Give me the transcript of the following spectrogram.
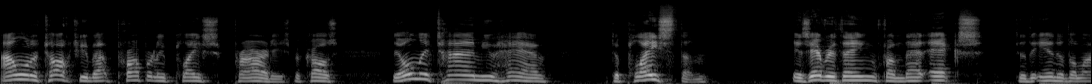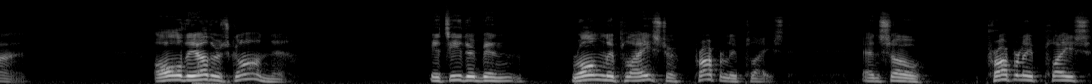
I want to talk to you about properly placed priorities because the only time you have to place them is everything from that X to the end of the line. All the others gone now. It's either been wrongly placed or properly placed. And so, properly placed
